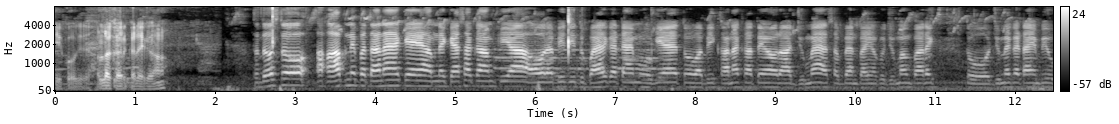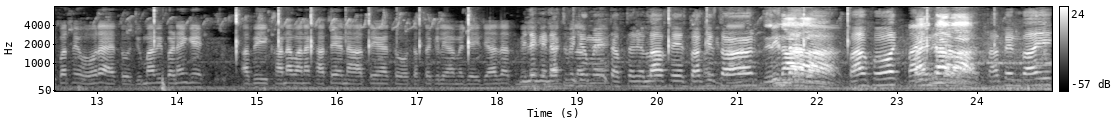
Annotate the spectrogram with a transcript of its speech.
ठीक हो गया। अल्लाह खैर करेगा हाँ? तो दोस्तों आपने बताना है कि हमने कैसा काम किया और अभी जी दोपहर का टाइम हो गया है तो अभी खाना खाते हैं और आज जुम्मा है सब बहन भाइयों को जुम्मा मुबारक। तो जुम्मे का टाइम भी ऊपर से हो रहा है तो जुम्मा भी पढ़ेंगे। अभी खाना वाना खाते हैं नहाते हैं तो तब तक के लिए हमें दे इजाज़त। मिलेंगे नेक्स्ट वीडियो में। तब तक अल्लाह हाफिज। पाकिस्तान। जिंदाबाद। पाक फौज। जिंदाबाद। भाई।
